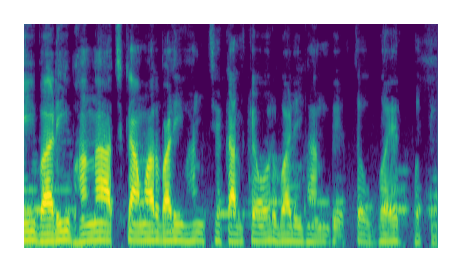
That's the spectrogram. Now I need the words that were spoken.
এই বাড়ি ভাঙা আজকে আমার বাড়ি ভাঙছে কালকে ওর বাড়ি ভাঙবে তো উভয়ের ক্ষতি।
